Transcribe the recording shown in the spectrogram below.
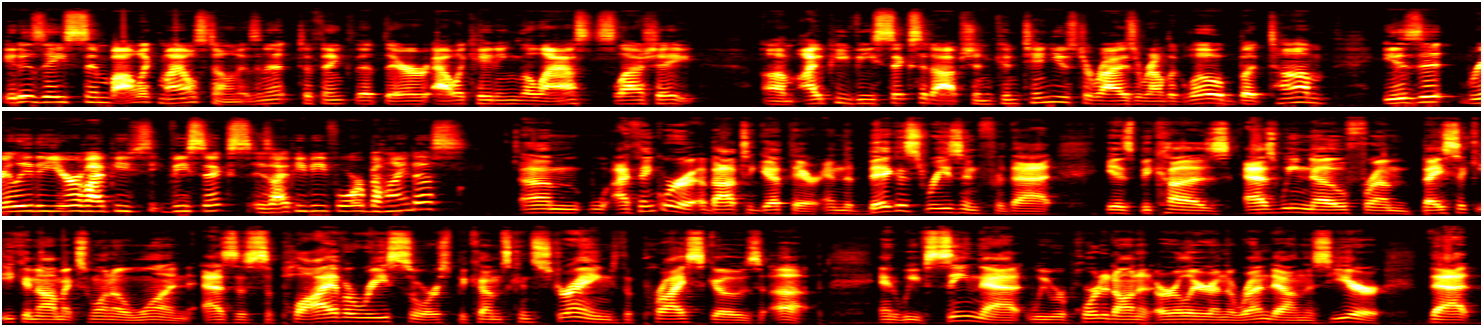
it is a symbolic milestone, isn't it, to think that they're allocating the last slash eight. Um, IPv6 adoption continues to rise around the globe, but Tom, is it really the year of IPv6? Is IPv4 behind us? Um, I think we're about to get there. And the biggest reason for that is because, as we know from Basic Economics 101, as the supply of a resource becomes constrained, the price goes up. And we've seen that. We reported on it earlier in the rundown this year that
